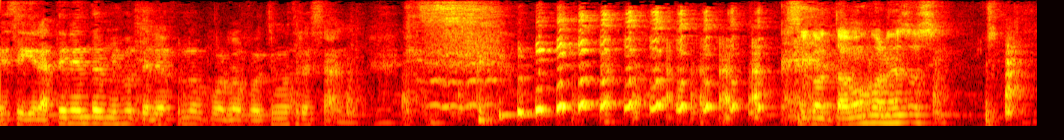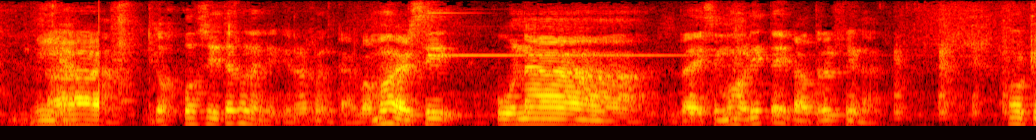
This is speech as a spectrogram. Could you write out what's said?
que seguirás teniendo el mismo teléfono por los próximos tres años. Si contamos con eso, sí. Mira, Ah. dos cositas con las que quiero arrancar. Vamos a ver si una la decimos ahorita y la otra al final. Ok.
